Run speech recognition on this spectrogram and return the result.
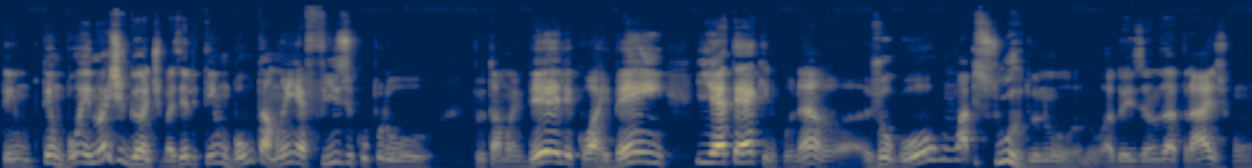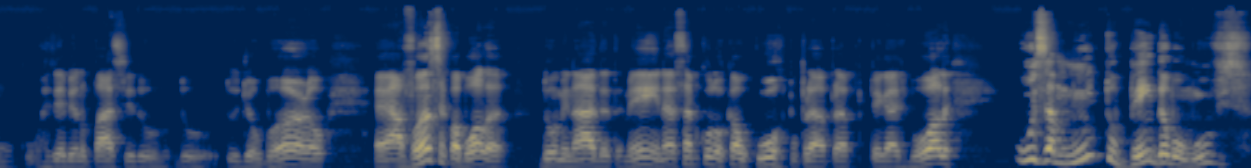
Tem um, tem um bom. Ele não é gigante, mas ele tem um bom tamanho, é físico pro, pro tamanho dele, corre bem e é técnico, né? Jogou um absurdo no, no há dois anos atrás, com, com recebendo passe do, do, do Joe Burrow. É, avança com a bola dominada também, né? Sabe colocar o corpo para pegar as bolas usa muito bem double moves,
